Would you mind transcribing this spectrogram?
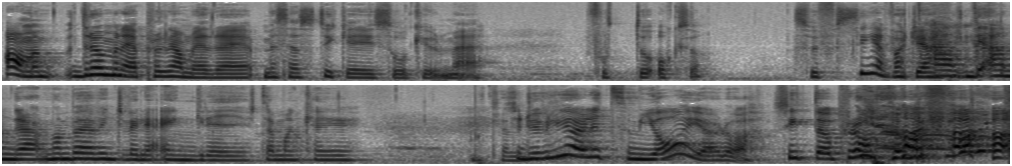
Ja, men drömmen är programledare, men sen så tycker jag det är så kul med foto också. Så vi får se vart jag Allt det andra, man behöver inte välja en grej utan man kan ju... kan- Så du vill göra lite som jag gör då? Sitta och prata med folk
